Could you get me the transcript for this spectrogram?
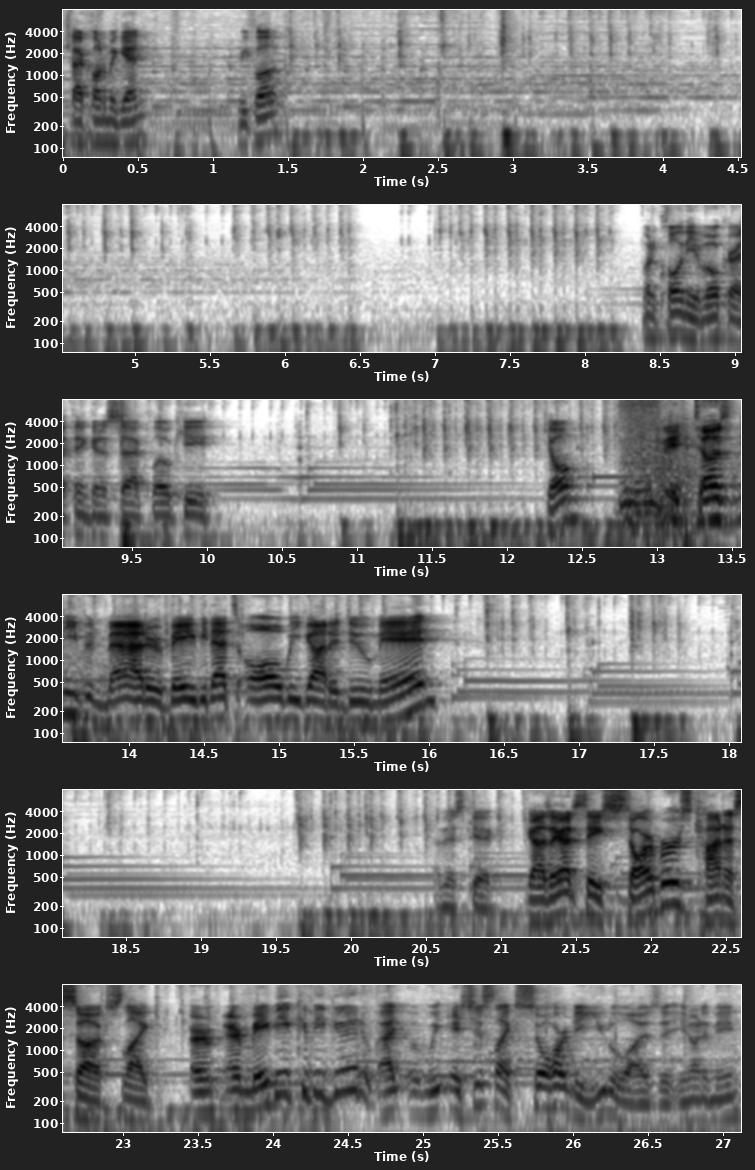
Try clone him again. Reclone? I'm gonna clone the Evoker, I think, in a sec, low key. Kill him? It doesn't even matter, baby. That's all we gotta do, man. I missed kick. Guys, I gotta say, Starburst kind of sucks. Like, or, or, maybe it could be good. I, we, it's just, like, so hard to utilize it. You know what I mean?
